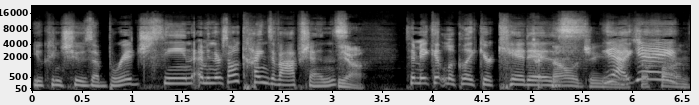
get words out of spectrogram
You can choose a bridge scene. I mean, there's all kinds of options. Yeah. To make it look like your kid is. Technology. Yeah, it's so yay. fun.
